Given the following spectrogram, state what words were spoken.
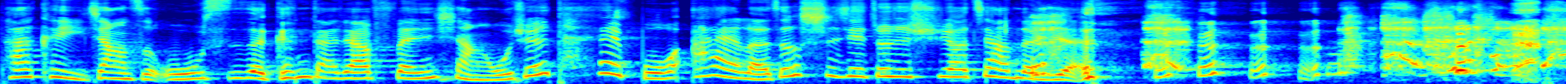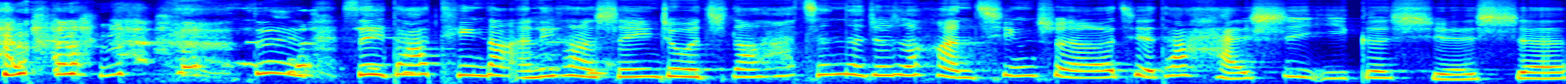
她可以这样子无私的跟大家分享，我觉得太博爱了。这个世界就是需要这样的人。对，所以大家听到安妮塔的声音，就会知道她真的就是很清纯，而且她还是一个学生，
